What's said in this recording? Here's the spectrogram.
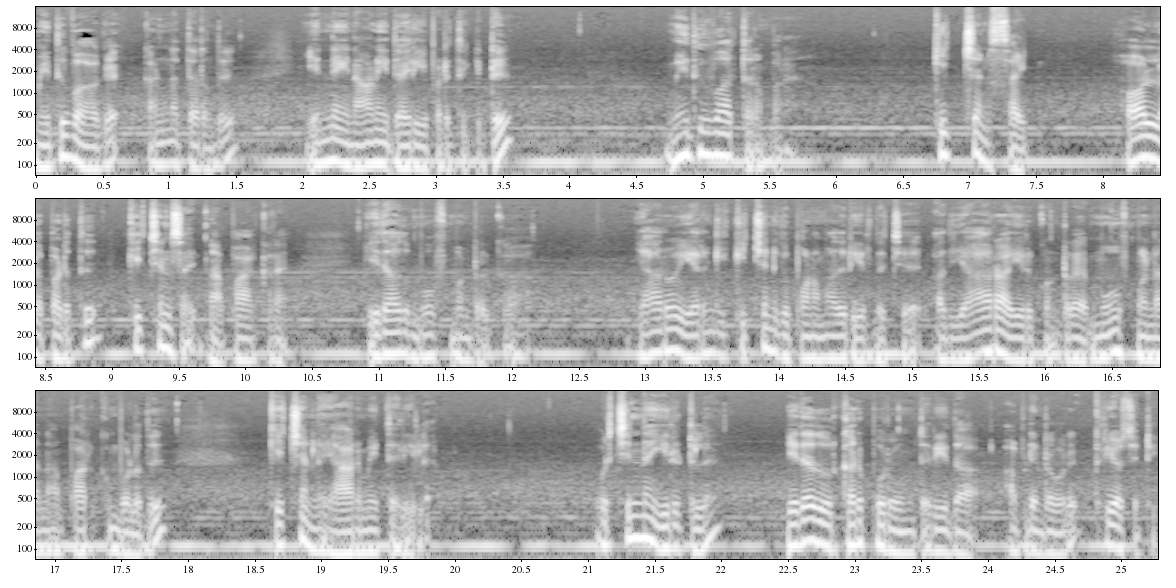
மெதுவாக கண்ணை திறந்து என்னை நானே தைரியப்படுத்திக்கிட்டு மெதுவாக திரும்புகிறேன் கிச்சன் சைட் ஹாலில் படுத்து கிச்சன் சைட் நான் பார்க்குறேன். ஏதாவது மூவ்மெண்ட் இருக்கா? யாரோ இறங்கி கிச்சனுக்கு போன மாதிரி இருந்துச்சு. அது யாராக இருக்குன்ற மூவ்மெண்ட்டை நான் பார்க்கும் பொழுது கிச்சனில் யாருமே தெரியல. ஒரு சின்ன இருட்டில் ஏதாவது ஒரு கருப்புருவம் தெரியுதா? அப்படின்ற ஒரு க்ரியோசிட்டி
